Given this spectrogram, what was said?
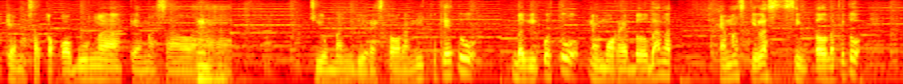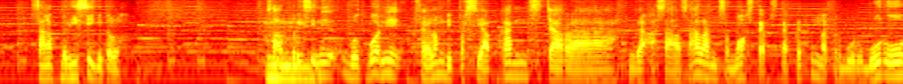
kayak masa toko bunga kayak masalah Hmm. ciuman di restoran itu kayak tuh bagi gue tuh memorable banget emang sekilas simple tapi tuh sangat berisi gitu loh sangat Hmm. berisi nih menurut gue nih film dipersiapkan secara nggak asal-asalan semua step-stepnya tuh nggak terburu-buru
